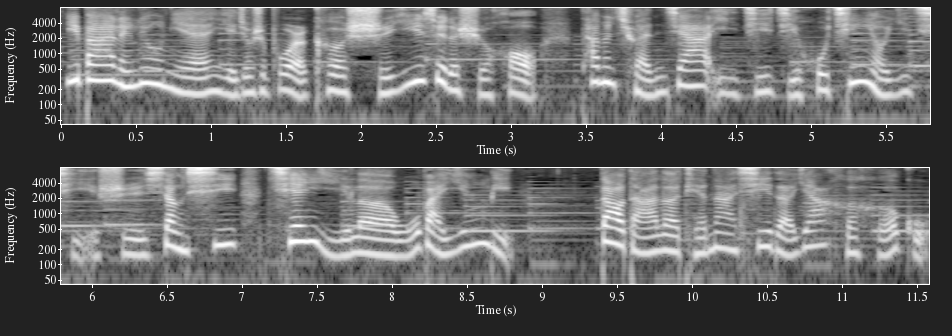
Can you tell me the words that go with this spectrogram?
一八零六年，也就是波尔克十一岁的时候，他们全家以及几户亲友一起是向西迁移了五百英里。到达了田纳西的鸭河河谷，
